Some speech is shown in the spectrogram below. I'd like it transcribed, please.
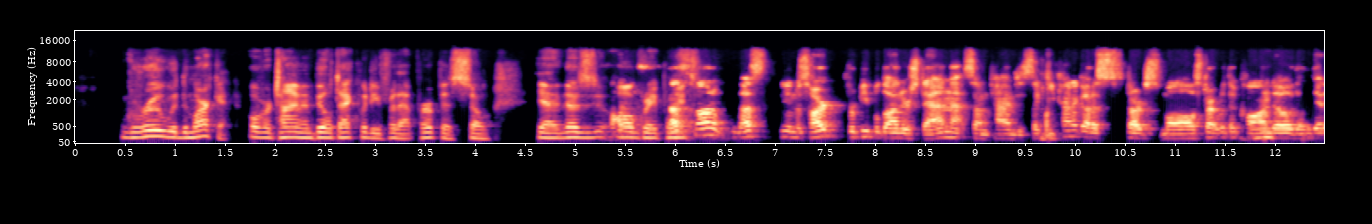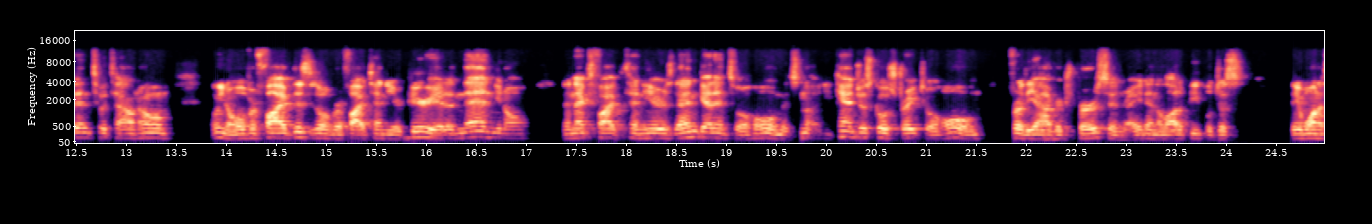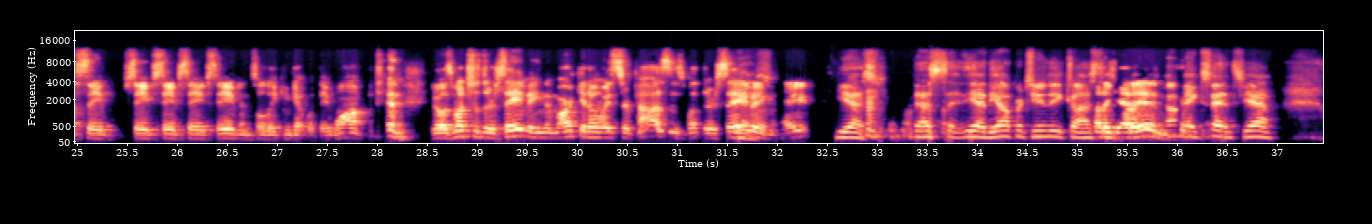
grew with the market over time and built equity for that purpose. So yeah, those are all great points. That's not that's you know it's hard for people to understand that sometimes. It's like you kind of got to start small, start with a mm-hmm. condo, then get into a townhome. You know, over five. This is over a five ten year period, and then you know the next five ten years, then get into a home. It's not you can't just go straight to a home for the average person, right? And a lot of people just they want to save, save, save, save, save until they can get what they want. But then, you know, as much as they're saving, the market always surpasses what they're saving, yes. right? Yes, that's yeah. The opportunity cost. How to get in? That makes sense. Yeah.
